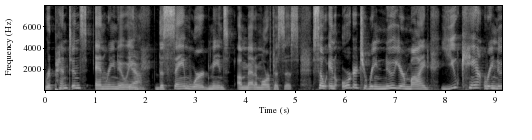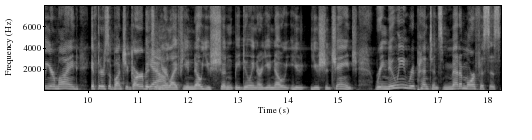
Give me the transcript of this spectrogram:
Repentance and renewing, Yeah. The same word means a metamorphosis. So, in order to renew your mind, you can't renew your mind if there's a bunch of garbage in your life you know you shouldn't be doing or you know you you should change. Renewing repentance, metamorphosis.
